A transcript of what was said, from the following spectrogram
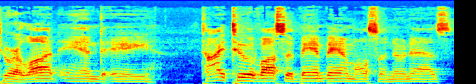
to our lot. And a Tai Tuivasa Bam Bam, also known as.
